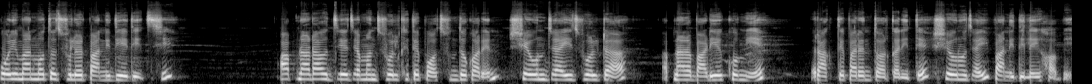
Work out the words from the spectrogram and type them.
পরিমাণ মতো ঝোলের পানি দিয়ে দিচ্ছি। আপনারাও যে যেমন ঝোল খেতে পছন্দ করেন, সে অনুযায়ী ঝোলটা আপনারা বাড়িয়ে কমিয়ে রাখতে পারেন তরকারিতে, সে অনুযায়ী পানি দিলেই হবে।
